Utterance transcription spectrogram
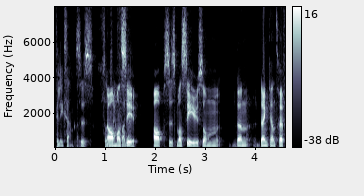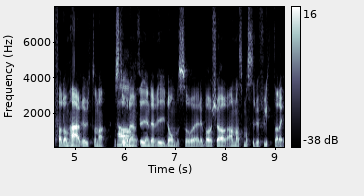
till exempel. Precis. Ja, man ser, den. ja, precis. Man ser ju som den, den kan träffa de här rutorna. Och står Ja. det en fiende vid dem så är det bara att köra. Annars måste du flytta dig.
